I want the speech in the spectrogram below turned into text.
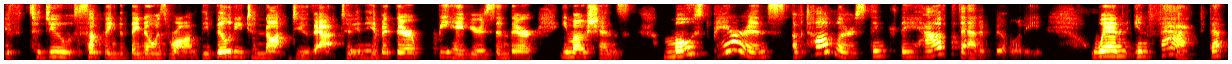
if to do something that they know is wrong, the ability to not do that, to inhibit their behaviors and their emotions. Most parents of toddlers think they have that ability, when in fact, that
